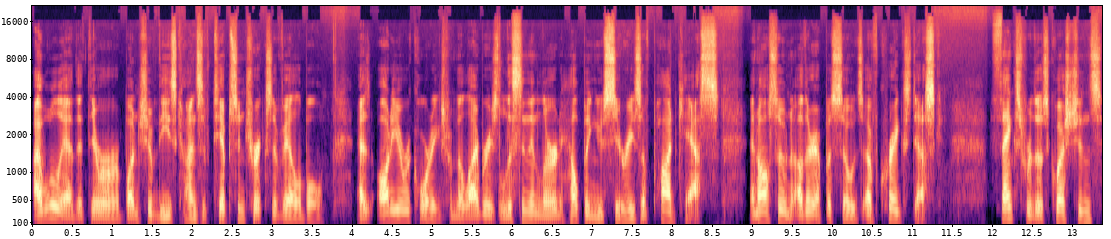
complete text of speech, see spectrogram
I will add that there are a bunch of these kinds of tips and tricks available as audio recordings from the library's Listen and Learn Helping You series of podcasts, and also in other episodes of Craig's Desk. Thanks for those questions.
